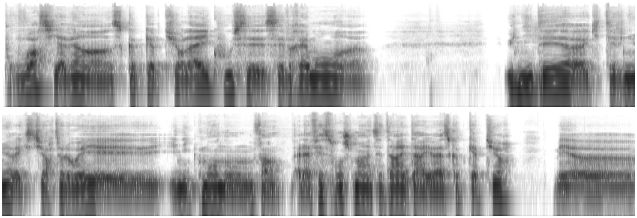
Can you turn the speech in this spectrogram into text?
pour voir s'il y avait un scope capture like ou c'est vraiment une idée euh, qui t'est venue avec Stuart Holloway et uniquement non, enfin, elle a fait son chemin, etc. et est arrivée à Scope Capture. Mais euh,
